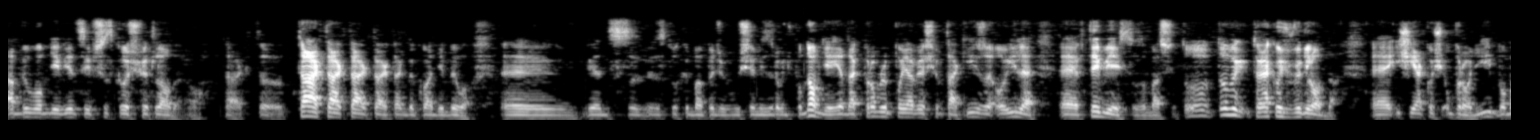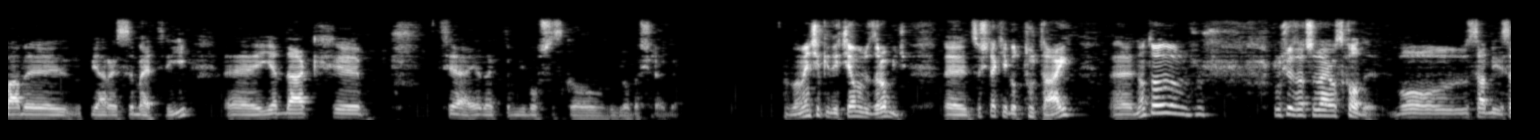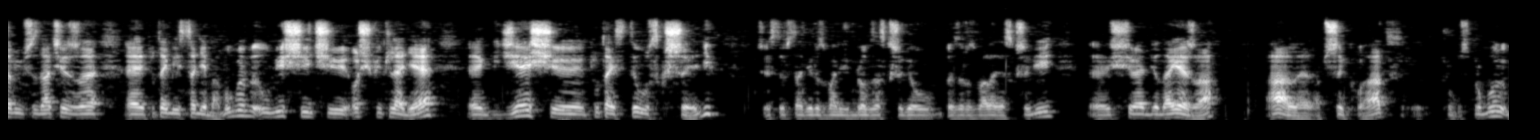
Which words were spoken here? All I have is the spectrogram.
a było mniej więcej wszystko oświetlone. O, tak, to, tak, tak, tak, tak, tak dokładnie było. Więc, więc tu chyba będziemy musieli zrobić podobnie. Jednak problem pojawia się taki, że o ile w tym miejscu, zobaczcie, to, to, to jakoś wygląda i się jakoś obroni, bo mamy w miarę symetrii, jednak ja, jednak to mimo wszystko wygląda średnio. W momencie, kiedy chciałbym zrobić e, coś takiego tutaj, e, no to tu się zaczynają schody, bo sami, sami przyznacie, że e, tutaj miejsca nie ma. Mógłbym umieścić oświetlenie gdzieś tutaj z tyłu skrzyń, czy jestem w stanie rozwalić blok za skrzynią bez rozwalania skrzyni, średnio najeża, ale na przykład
